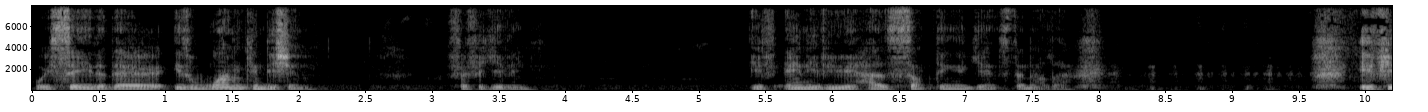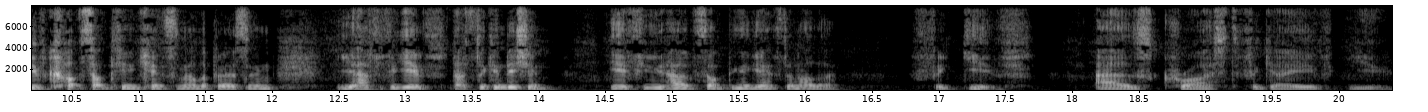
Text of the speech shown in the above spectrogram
we see that there is one condition for forgiving. If any of you has something against another. if you've got something against another person, you have to forgive. That's the condition. If you have something against another, forgive as Christ forgave you.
